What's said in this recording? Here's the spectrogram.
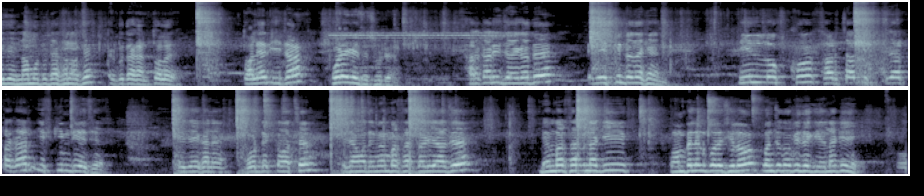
এই যে নামতে দেখানো আছে একটু দেখান তলে তলের ইটা পড়ে গেছে ছুটে। সরকারি জায়গাতে এই স্কিমটা দেখেন তিন লক্ষ সাতচল্লিশ হাজার টাকার স্কিম দিয়েছে। এই যে এখানে বোর্ড দেখতে পাচ্ছেন এই যে আমাদের মেম্বার সাহেব দাঁড়িয়ে আছে। মেম্বার সাহেব নাকি কমপ্লেন করেছিল পঞ্চায়েত অফিসে গিয়ে নাকি? ও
